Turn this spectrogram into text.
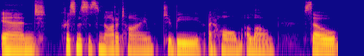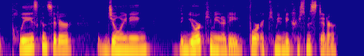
And Christmas is not a time to be at home alone. So please consider joining the, your community for a community Christmas dinner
